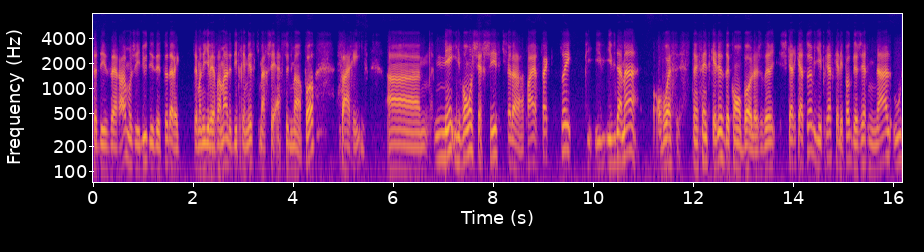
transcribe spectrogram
tu as des erreurs. Moi, j'ai lu des études avec, à un moment donné, il y avait vraiment des prémices qui marchaient absolument pas. Ça arrive. Euh, mais ils vont chercher ce qui fait leur affaire. Fait que, tu sais, puis évidemment, on voit, c'est un syndicaliste de combat, là. Je veux dire, je caricature, mais il est presque à l'époque de Germinal où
